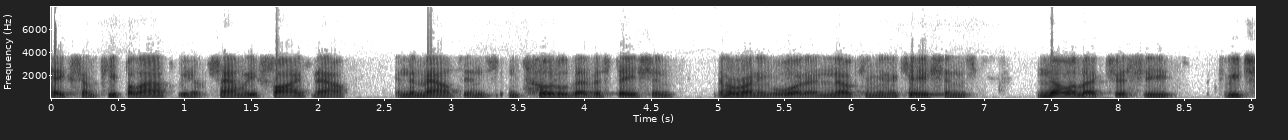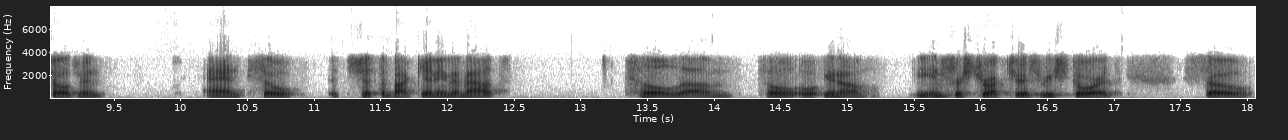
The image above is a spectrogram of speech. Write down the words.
take some people out. We have a family of five now in the mountains in total devastation, no running water, no communications, no electricity, three children, and so it's just about getting them out till um, till you know the infrastructure is restored. So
